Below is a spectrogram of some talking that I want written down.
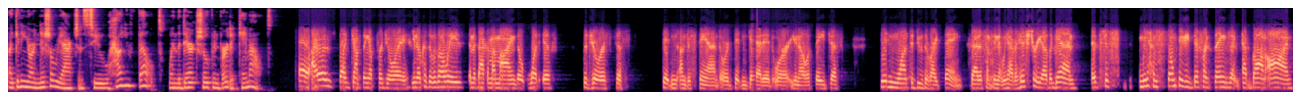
by getting your initial reactions to how you felt when the Derek Chauvin verdict came out. Oh, I was like jumping up for joy, you know, because it was always in the back of my mind that what if the jurors just didn't understand or didn't get it, or, you know, if they just didn't want to do the right thing. That is something that we have a history of. Again, it's just we have so many different things that have gone on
